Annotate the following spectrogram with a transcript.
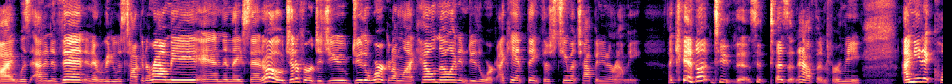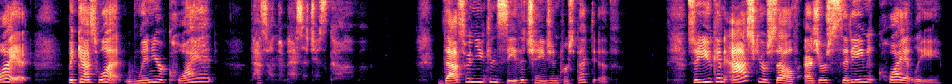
I was at an event and everybody was talking around me, and then they said, Oh, Jennifer, did you do the work? And I'm like, Hell no, I didn't do the work. I can't think. There's too much happening around me. I cannot do this. It doesn't happen for me. I need it quiet. But guess what? When you're quiet, that's when the messages come. That's when you can see the change in perspective. So you can ask yourself as you're sitting quietly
